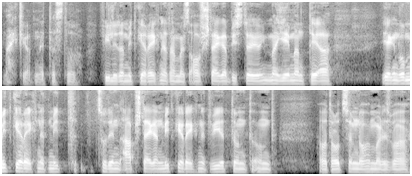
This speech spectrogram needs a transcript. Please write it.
Nein, ich glaube nicht, dass da viele damit gerechnet haben. Als Aufsteiger bist du ja immer jemand, der irgendwo mitgerechnet, mit zu den Absteigern mitgerechnet wird. Und, und, aber trotzdem noch einmal, es war eine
